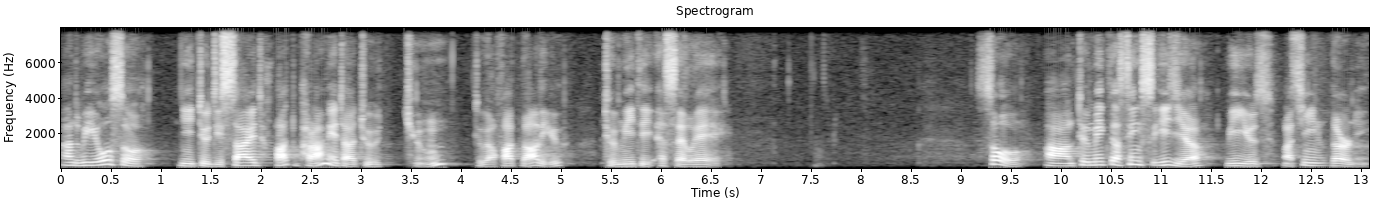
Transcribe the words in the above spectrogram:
and we also need to decide what parameter to tune to a what value to meet the SLA. So uh, to make the things easier, we use machine learning.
